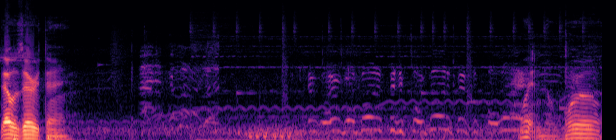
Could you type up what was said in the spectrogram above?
That was everything. What in the world?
